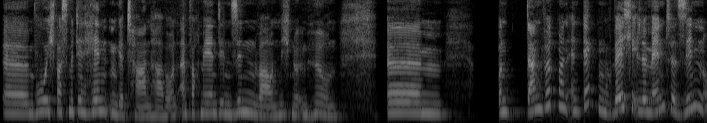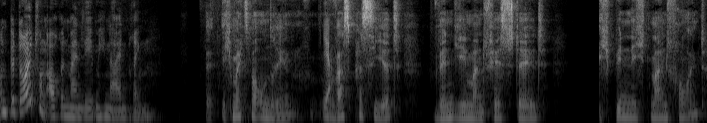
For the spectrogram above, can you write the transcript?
äh, wo ich was mit den Händen getan habe und einfach mehr in den Sinnen war und nicht nur im Hirn. Ähm, und dann wird man entdecken, welche Elemente Sinn und Bedeutung auch in mein Leben hineinbringen. Äh, ich möchte es mal umdrehen. Ja. Was passiert, wenn jemand feststellt, ich bin nicht mein Freund?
